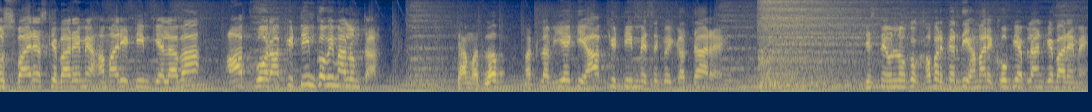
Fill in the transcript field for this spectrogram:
उस वायरस के बारे में हमारी टीम के अलावा आपको और आपकी टीम को भी मालूम था। क्या मतलब? मतलब ये कि आपकी टीम में से कोई गद्दार है जिसने उन लोगों को खबर कर दी हमारे खुफिया प्लान के बारे में।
